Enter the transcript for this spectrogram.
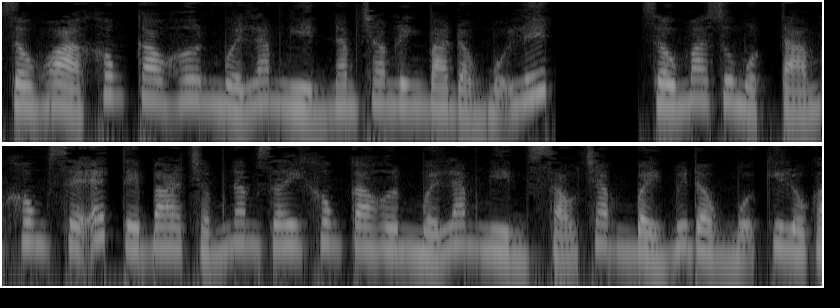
dầu hỏa không cao hơn 15.503 đồng mỗi lít, dầu Mazu 180 CST 3.5 giây không cao hơn 15.670 đồng mỗi kg.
